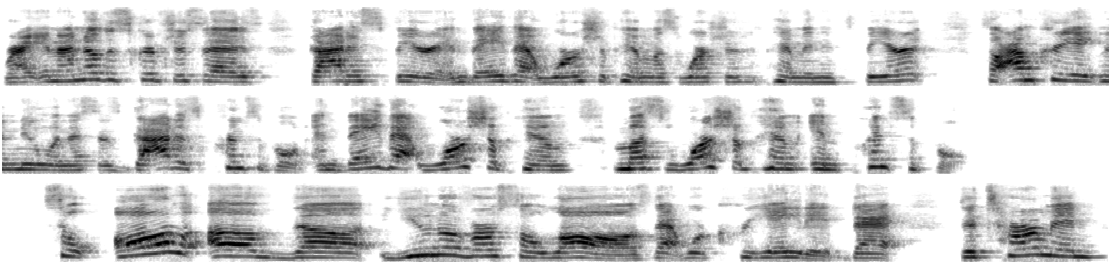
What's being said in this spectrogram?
Right? And I know the scripture says God is spirit and they that worship him must worship him in spirit. So I'm creating a new one that says God is principled and they that worship him must worship him in principle. So all of the universal laws that were created that determine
